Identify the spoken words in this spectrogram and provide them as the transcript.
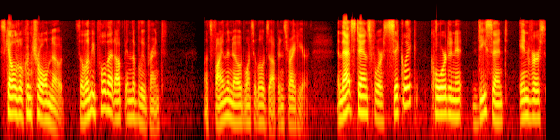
skeletal control node. So let me pull that up in the blueprint. Let's find the node once it loads up, and it's right here. And that stands for cyclic coordinate descent inverse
